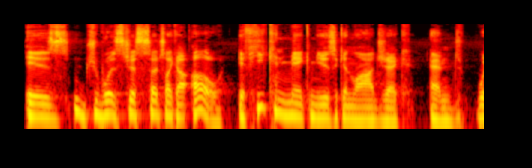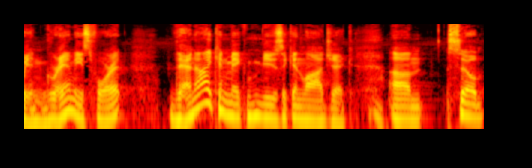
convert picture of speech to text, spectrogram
is was just such like a oh if he can make music in Logic and win Grammys for it, then I can make music in Logic. Um, so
